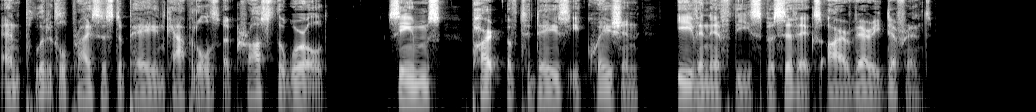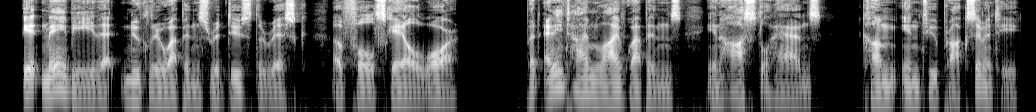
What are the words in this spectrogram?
and political prices to pay in capitals across the world, seems part of today's equation, even if the specifics are very different. It may be that nuclear weapons reduce the risk of full scale war, but any time live weapons in hostile hands come into proximity,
